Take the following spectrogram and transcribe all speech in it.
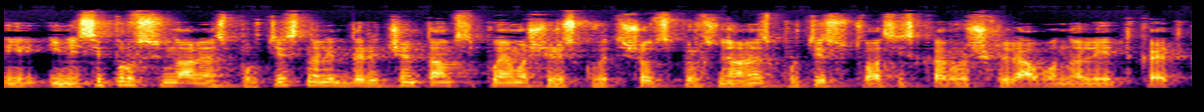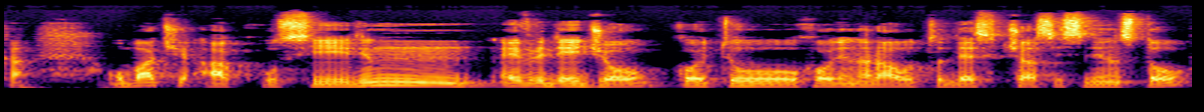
и, и не си професионален спортист, нали, да речем там си поемаш рисковете, защото си професионален спортист, от това си изкарваш хляба, нали, така и така. Обаче, ако си един everyday Joe, който ходи на работа 10 часа и седи на стол,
